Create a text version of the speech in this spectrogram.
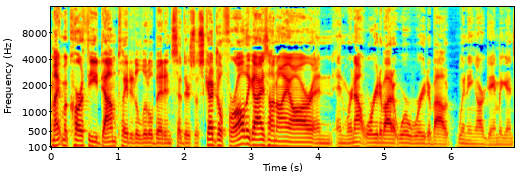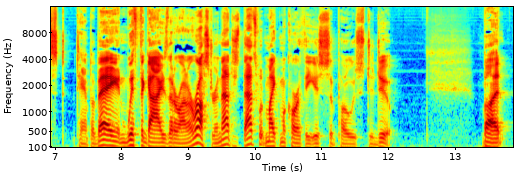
Mike McCarthy downplayed it a little bit and said there's a schedule for all the guys on IR and, and we're not worried about it. We're worried about winning our game against Tampa Bay and with the guys that are on our roster. And that's that's what Mike McCarthy is supposed to do. But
